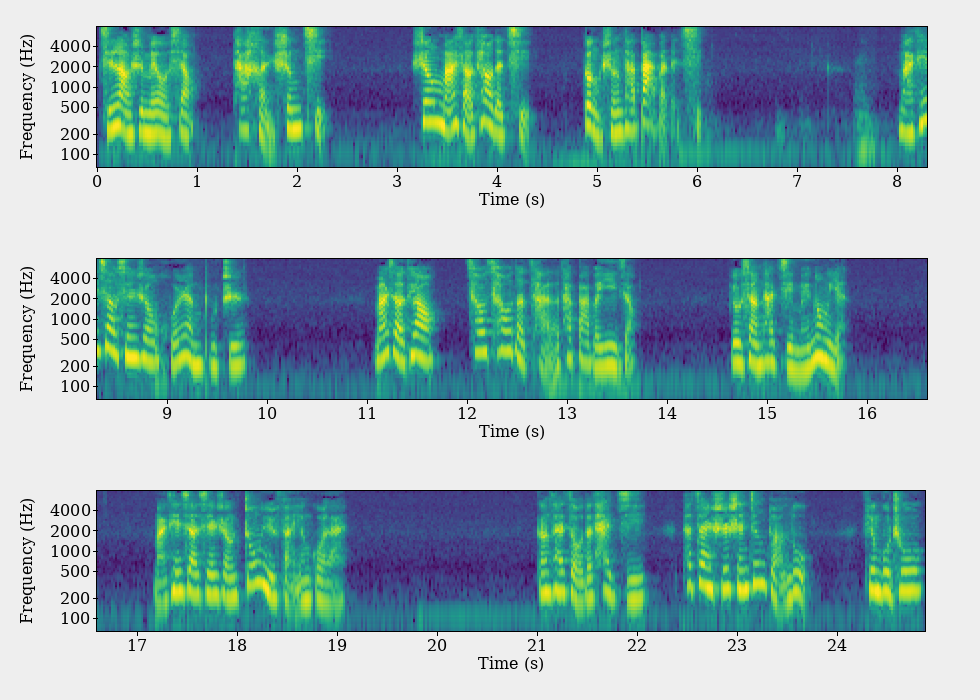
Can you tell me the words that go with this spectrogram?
秦老师没有笑，他很生气，生马小跳的气，更生他爸爸的气。马天笑先生浑然不知，马小跳悄悄地踩了他爸爸一脚。又向他挤眉弄眼。马天笑先生终于反应过来，刚才走得太急，他暂时神经短路，听不出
